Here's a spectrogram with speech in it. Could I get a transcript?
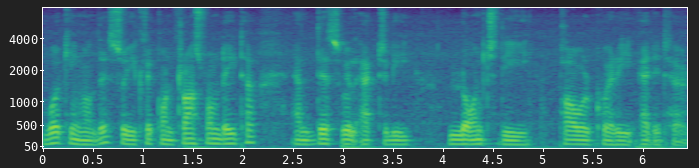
working on this. So you click on transform data and this will actually launch the power query editor.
